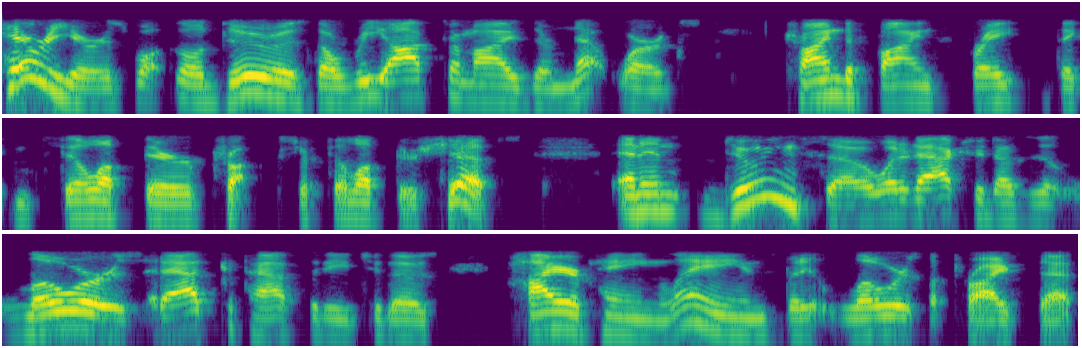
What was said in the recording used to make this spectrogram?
carriers, what they'll do is they'll re-optimize their networks, trying to find freight they can fill up their trucks or fill up their ships. And in doing so, what it actually does is it lowers, it adds capacity to those higher paying lanes, but it lowers the price that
